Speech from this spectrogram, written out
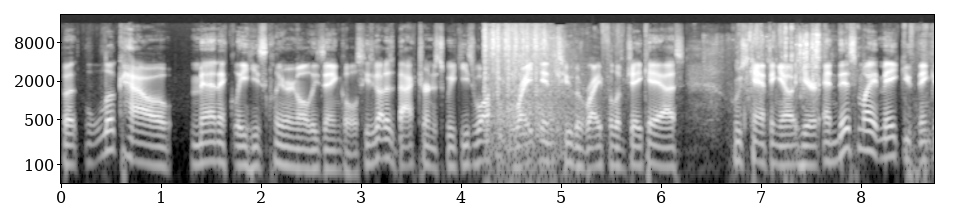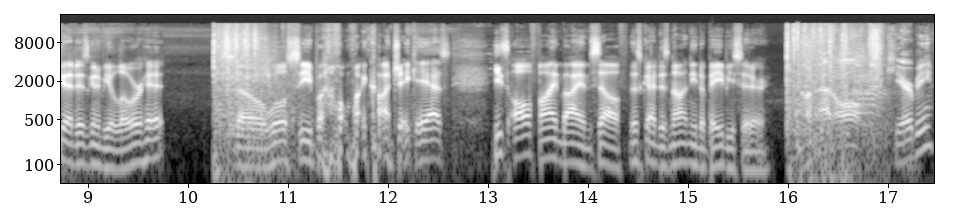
but look how manically he's clearing all these angles. He's got his back turned to Squeaky. He's walking right into the rifle of JKS, who's camping out here, and this might make you think that it is going to be a lower hit. So we'll see, but oh my god, JKS, he's all fine by himself. This guy does not need a babysitter. Not at all. Kjaerbye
